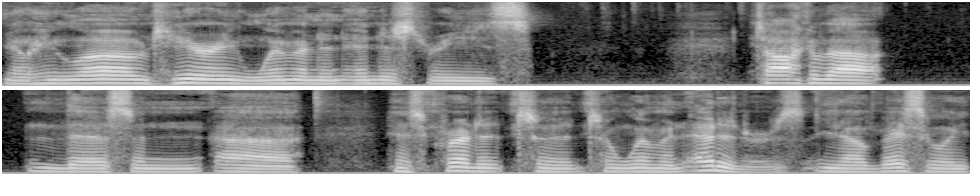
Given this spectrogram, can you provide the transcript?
you know, he loved hearing women in industries talk about this and uh, his credit to, to women editors. You know, basically,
